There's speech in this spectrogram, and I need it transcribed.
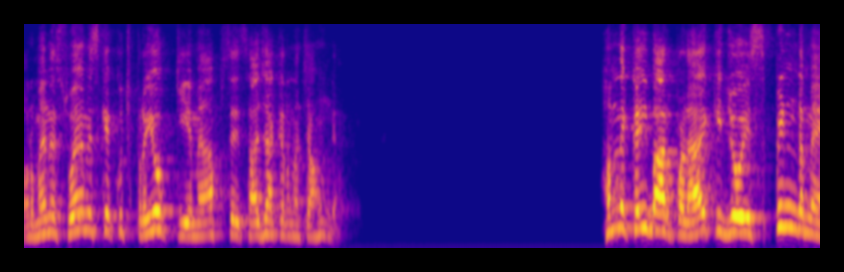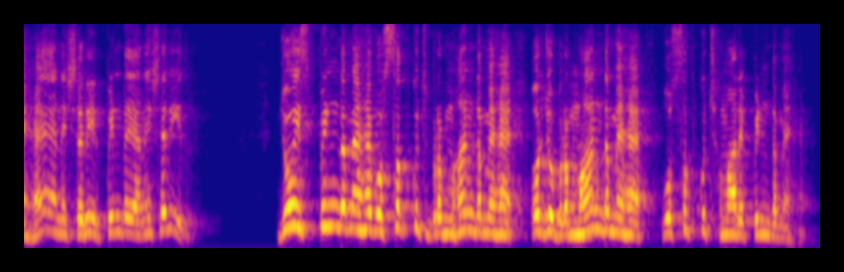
और मैंने स्वयं इसके कुछ प्रयोग किए, मैं आपसे साझा करना चाहूँगा। हमने कई बार पढ़ा है कि जो इस पिंड में है, यानी शरीर, पिंड यानी शरीर जो इस पिंड में है, वो सब कुछ ब्रह्मांड में है और जो ब्रह्मांड में है, वो सब कुछ हमारे पिंड में है,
